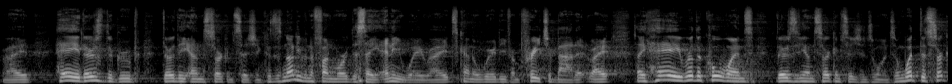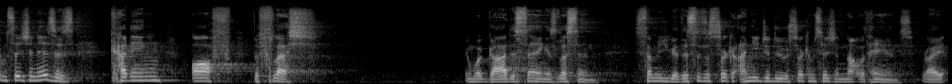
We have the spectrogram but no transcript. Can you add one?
right? Hey, there's the group, they're the uncircumcision. Because it's not even a fun word to say anyway, right? It's kind of weird to even preach about it, right? Like, hey, we're the cool ones, there's the uncircumcision ones. And what the circumcision is, is cutting off the flesh. And what God is saying is listen, some of you go, this is a circum, I need you to do a circumcision not with hands, right?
